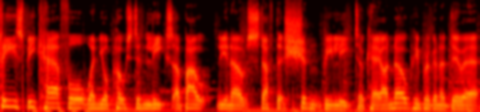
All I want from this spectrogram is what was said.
please be careful when you're posting leaks about, you know, stuff that shouldn't be leaked, okay? I know people are going to do it.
